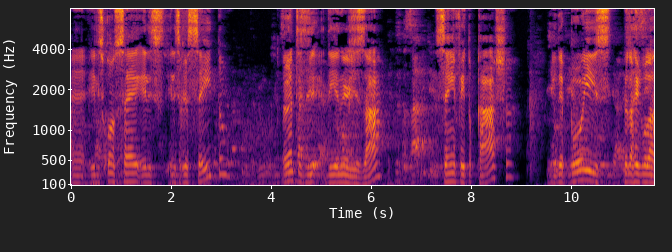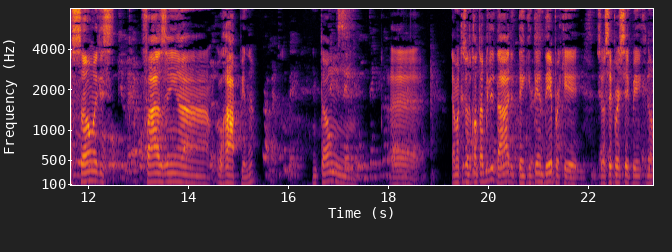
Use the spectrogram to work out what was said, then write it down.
é, eles conseguem, eles, eles receitam antes de, de energizar, sem efeito caixa, e depois, pela regulação, eu- eles fazem a, o RAP, né? Ah. Então, que levar. é, é uma questão de contabilidade, tem que entender, porque se você perceber que no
